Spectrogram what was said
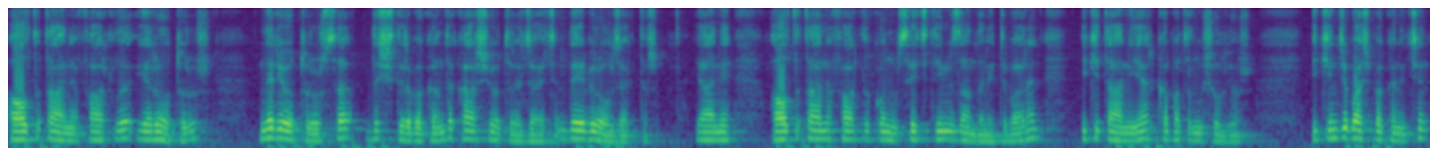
6 tane farklı yere oturur. Nereye oturursa Dışişleri Bakanı da karşıya oturacağı için D1 olacaktır. Yani 6 tane farklı konum seçtiğimiz andan itibaren 2 tane yer kapatılmış oluyor. İkinci başbakan için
